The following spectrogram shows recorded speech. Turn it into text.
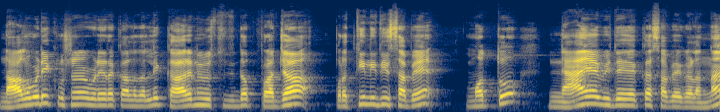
ನಾಲ್ವಡಿ ಕೃಷ್ಣ ಒಡೆಯರ ಕಾಲದಲ್ಲಿ ಕಾರ್ಯನಿರ್ವಹಿಸುತ್ತಿದ್ದ ಪ್ರಜಾ ಪ್ರತಿನಿಧಿ ಸಭೆ ಮತ್ತು ನ್ಯಾಯ ವಿಧೇಯಕ ಸಭೆಗಳನ್ನು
